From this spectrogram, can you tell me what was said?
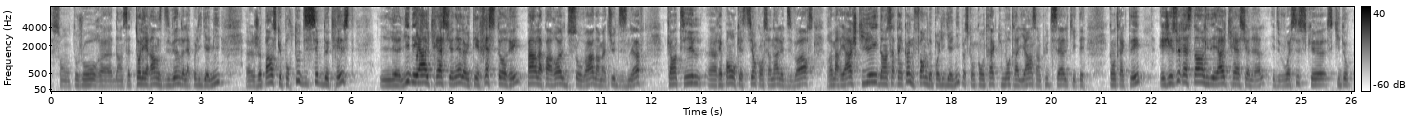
sont toujours euh, dans cette tolérance divine de la polygamie. je pense que pour tout disciple de Christ, l'idéal créationnel a été restauré par la parole du Sauveur dans Matthieu 19 quand il euh, répond aux questions concernant le divorce, remariage, qui est dans certains cas une forme de polygamie parce qu'on contracte une autre alliance en plus de celle qui était contractée. Et Jésus restaure l'idéal créationnel et dit voici ce que ce qui est au,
